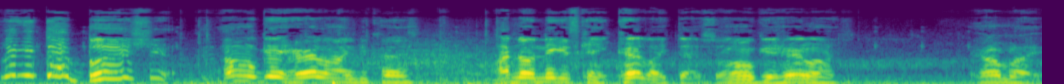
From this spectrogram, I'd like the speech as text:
Look at that bullshit. I don't get hairline because I know niggas can't cut like that, so I don't get hairline. And I'm like,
